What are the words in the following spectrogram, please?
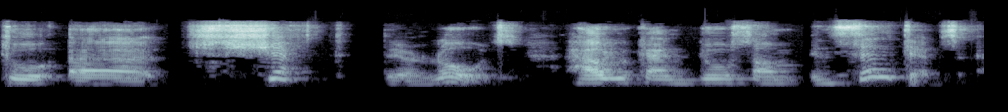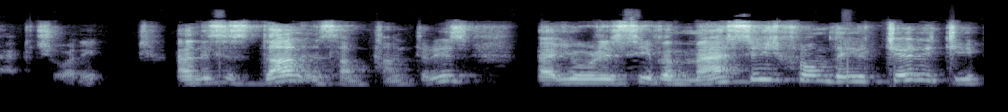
to uh, shift their loads, how you can do some incentives actually. And this is done in some countries. Uh, you receive a message from the utility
